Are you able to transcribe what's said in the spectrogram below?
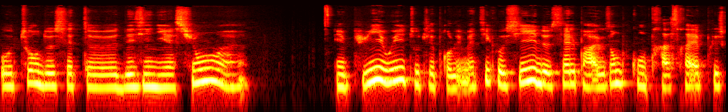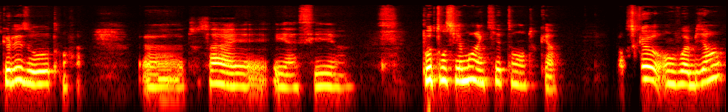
autour de cette désignation. Et puis, oui, toutes les problématiques aussi de celles, par exemple, qu'on tracerait plus que les autres. Enfin, euh, tout ça est, assez euh, potentiellement inquiétant en tout cas, parce que on voit bien,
